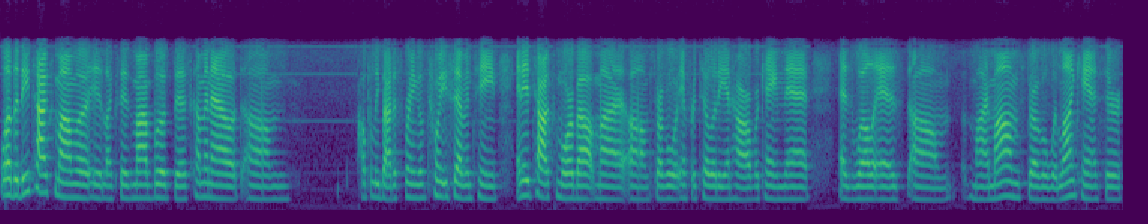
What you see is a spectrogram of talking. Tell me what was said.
Well, the Detox Momma, it like I said, is my book that's coming out um hopefully by the spring of 2017, and it talks more about my um struggle with infertility and how I overcame that, as well as um my mom's struggle with lung cancer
